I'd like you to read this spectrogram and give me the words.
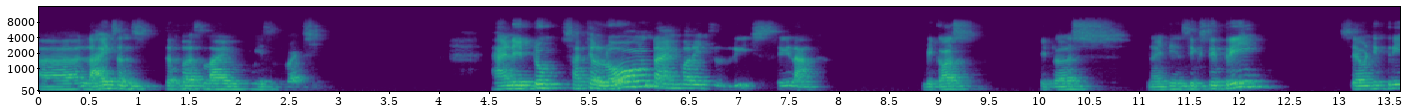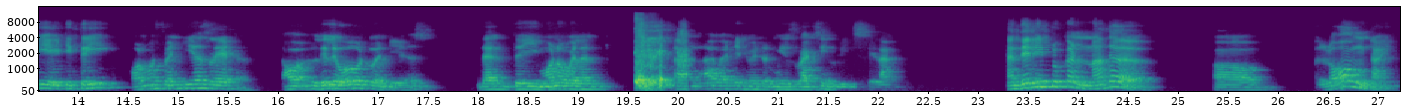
uh, licensed the first live measles vaccine. And it took such a long time for it to reach Sri Lanka because it was 1963, 73, 83, almost 20 years later, or a little over 20 years, that the monovalent uh, live attenuated measles vaccine reached Sri Lanka. And then it took another uh, long time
